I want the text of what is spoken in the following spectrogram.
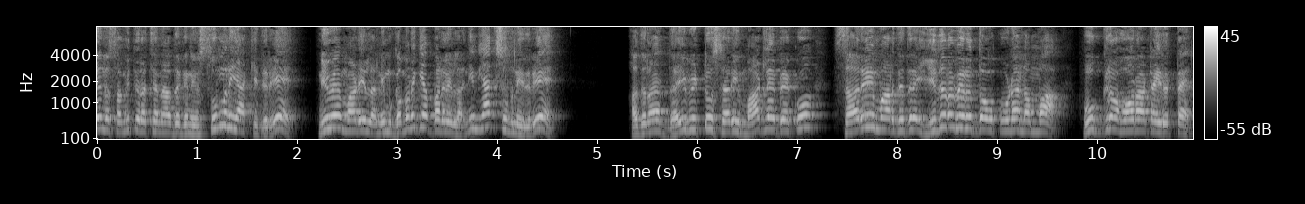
ಏನು ಸಮಿತಿ ರಚನೆ ಆದಾಗ ನೀವು ಸುಮ್ಮನೆ ಯಾಕಿದಿರಿ ನೀವೇ ಮಾಡಿಲ್ಲ ನಿಮ್ಮ ಗಮನಕ್ಕೆ ಬರಲಿಲ್ಲ, ನೀವು ಯಾಕೆ ಸುಮ್ಮನಿದ್ರಿ ಅದನ್ನ ದಯವಿಟ್ಟು ಸರಿ ಮಾಡಲೇಬೇಕು. ಸರಿ ಮಾಡದಿದ್ರೆ ಇದರ ವಿರುದ್ಧವೂ ಕೂಡ ನಮ್ಮ ಉಗ್ರ ಹೋರಾಟ ಇರುತ್ತೆ.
